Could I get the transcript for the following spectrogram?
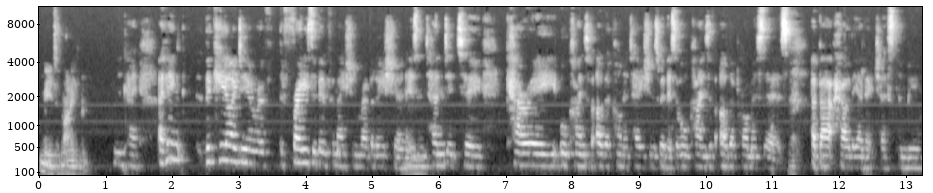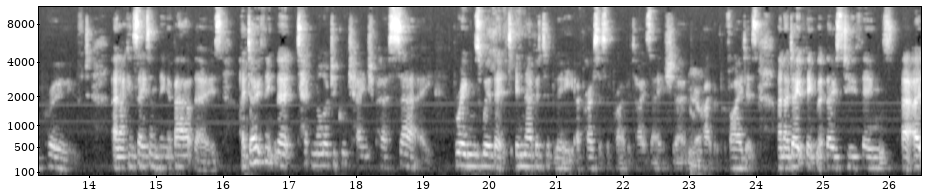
means of management? Okay, I think the key idea of the phrase of information revolution is intended to carry all kinds of other connotations with it, so all kinds of other promises Right. about how the NHS can be improved. And I can say something about those. I don't think that technological change per se brings with it inevitably a process of privatisation Yeah. or private providers. And I don't think that those two things, uh, I, I,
